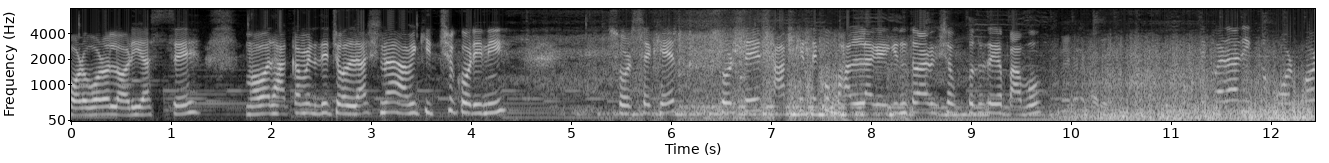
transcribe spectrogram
বড় বড় লরি আসছে। বাবা ধাক্কা মেরে দিয়ে চলে যাস না, আমি কিচ্ছু করিনি। সর্ষে ক্ষেত। সর্ষে শাক খেতে খুব ভালো লাগে কিন্তু আর সব কোথা থেকে পাবো? এবার আর একটু পর পর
